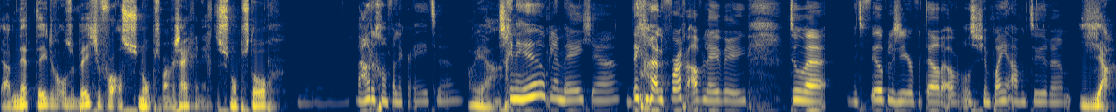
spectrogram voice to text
ja, net deden we ons een beetje voor als snops. Maar we zijn geen echte snops, toch? We houden gewoon van lekker eten. Oh ja. Misschien een heel klein beetje. Denk maar aan de vorige aflevering, toen we met veel plezier vertelden over onze champagneavonturen. Ja,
